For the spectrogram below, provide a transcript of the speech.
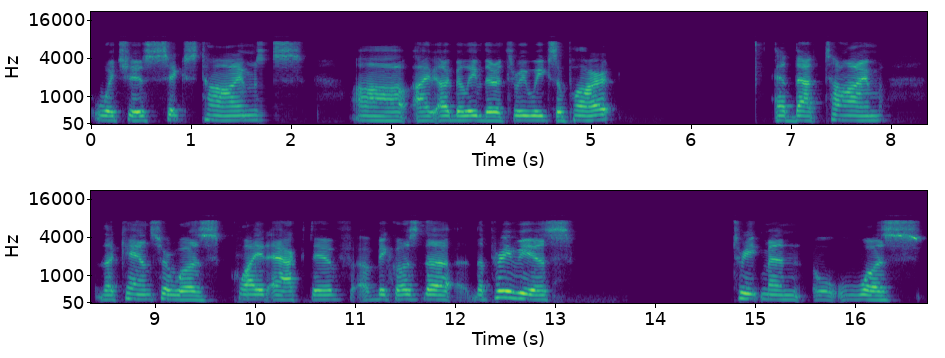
which is six times uh, I, I believe they're three weeks apart. At that time, the cancer was quite active uh, because the the previous treatment was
